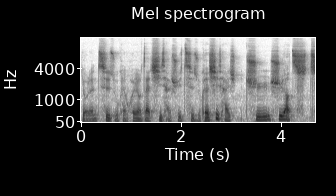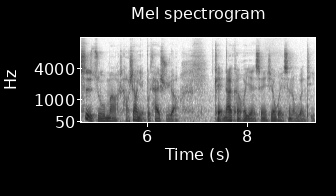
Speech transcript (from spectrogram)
有人赤足可能会有在器材区赤足，可是器材区需要赤赤足吗？好像也不太需要，OK，那可能会延伸一些卫生的问题。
